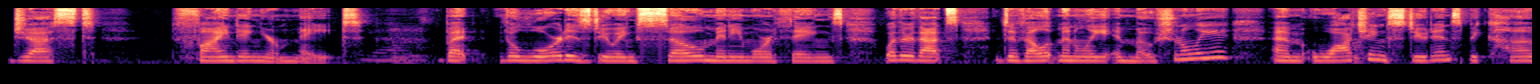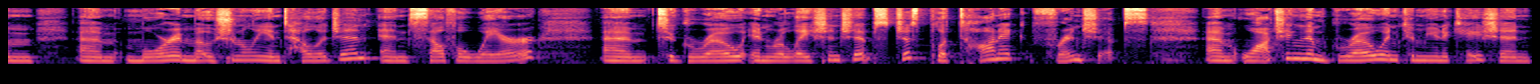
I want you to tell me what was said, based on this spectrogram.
just finding your mate but the Lord is doing so many more things, whether that's developmentally, emotionally, um, watching students become um, more emotionally intelligent and self aware. Um, to grow in relationships, just platonic friendships, um, watching them grow in communication,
